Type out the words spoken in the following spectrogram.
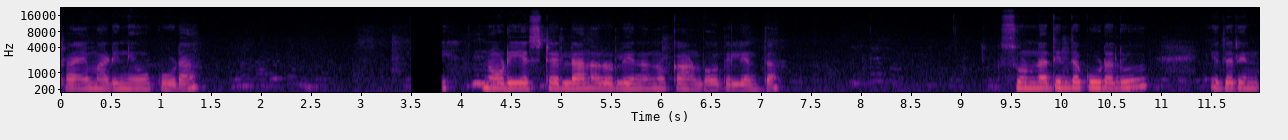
ಟ್ರೈ ಮಾಡಿ ನೀವು ಕೂಡ ನೋಡಿ ಎಷ್ಟೆಲ್ಲ ನರಲ್ಲಿ ಏನೋ ಕಾಣ್ಬೋದು ಇಲ್ಲಿ ಅಂತ. ಸುಣ್ಣದಿಂದ ಕೂಡಲು ಇದರಿಂದ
